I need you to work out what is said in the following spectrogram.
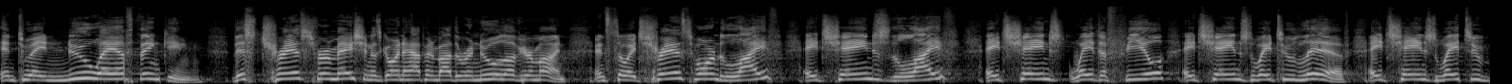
into a new way of thinking. This transformation is going to happen by the renewal of your mind. And so, a transformed life, a changed life, a changed way to feel, a changed way to live, a changed way to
